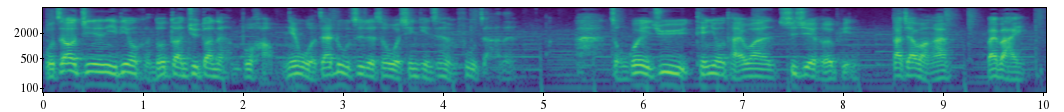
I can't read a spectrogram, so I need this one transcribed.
我知道今天一定有很多断句断的很不好，因为我在录制的时候我心情是很复杂的。啊，总归一句，天佑台湾，世界和平，大家晚安，拜拜。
